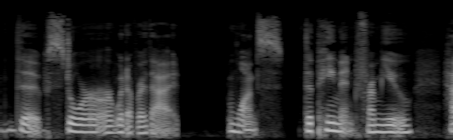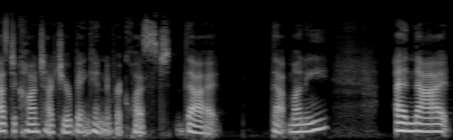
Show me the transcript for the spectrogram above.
the store or whatever that wants the payment from you has to contact your bank and request that that money and that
